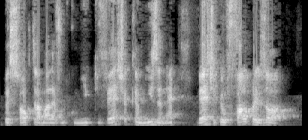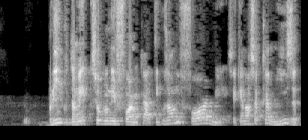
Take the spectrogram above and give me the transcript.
o pessoal que trabalha junto comigo, que veste a camisa, né? Veste, que eu falo para eles, ó, eu brinco também sobre o uniforme. Cara, tem que usar uniforme. Isso aqui é a nossa camisa.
